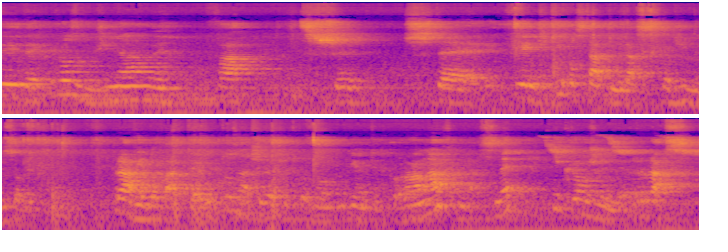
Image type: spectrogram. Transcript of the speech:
wydech, rozluźniamy, dwa, trzy, cztery, pięć i ostatni raz schodzimy sobie prawie do parteru, to znaczy leciutko w ugiętych kolanach, jasne, i krążymy. Raz,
